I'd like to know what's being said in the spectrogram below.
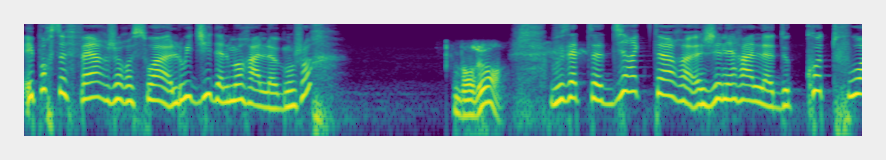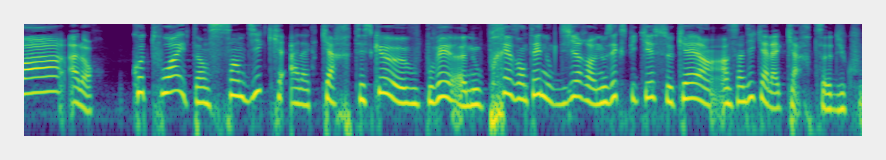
Et pour ce faire, je reçois Luigi Del Moral. Bonjour. Bonjour. Vous êtes directeur général de Côtois. Alors, Côtois est un syndic à la carte. Est-ce que vous pouvez nous présenter, nous dire, nous expliquer ce qu'est un syndic à la carte, du coup?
